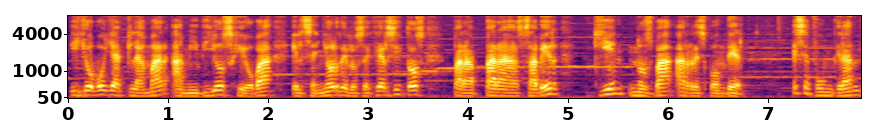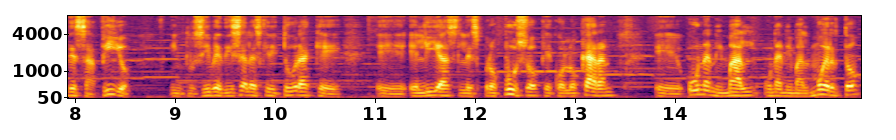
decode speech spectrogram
y yo voy a clamar a mi Dios Jehová, el Señor de los ejércitos, para, para saber quién nos va a responder. Ese fue un gran desafío. Inclusive dice la escritura que eh, Elías les propuso que colocaran eh, un animal, un animal muerto,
